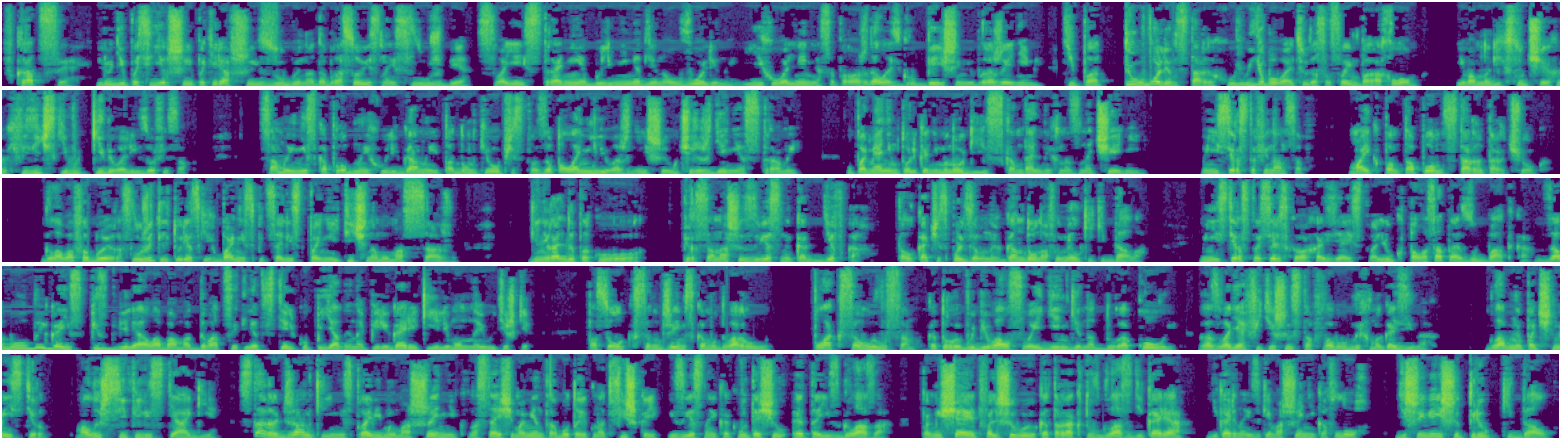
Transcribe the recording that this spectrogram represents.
Вкратце, Люди, посидевшие и потерявшие зубы на добросовестной службе своей стране, были немедленно уволены, и их увольнение сопровождалось грубейшими выражениями, типа «ты уволен, старый хуй, уебывай отсюда со своим барахлом», и во многих случаях их физически выкидывали из офисов. Самые низкопробные хулиганы и подонки общества заполонили важнейшие учреждения страны. Упомянем только немногие из скандальных назначений. Министерство финансов, Майк Пантапон – старый торчок. Глава ФБР, служитель турецких бань и специалист по неэтичному массажу. Генеральный прокурор, персонаж известный как Девка, толкач использованных гондонов и мелкий кидала. Министерство сельского хозяйства, люк, полосатая зубатка. Забулдыга из Пиздвилля, Алабама, 20 лет в стельку пьяный на перегарике и лимонной вытяжке. Посол к Сент-Джеймскому двору. Плакса Уилсон, который выбивал свои деньги на дураколы разводя фетишистов в обувных магазинах. Главный почмейстер, малыш сифилистяги, старый джанки и неисправимый мошенник, в настоящий момент работает над фишкой, известной как «вытащил это из глаза». Помещает фальшивую катаракту в глаз дикаря, дикарь на языке мошенников лох. Дешевейший трюк кидал.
